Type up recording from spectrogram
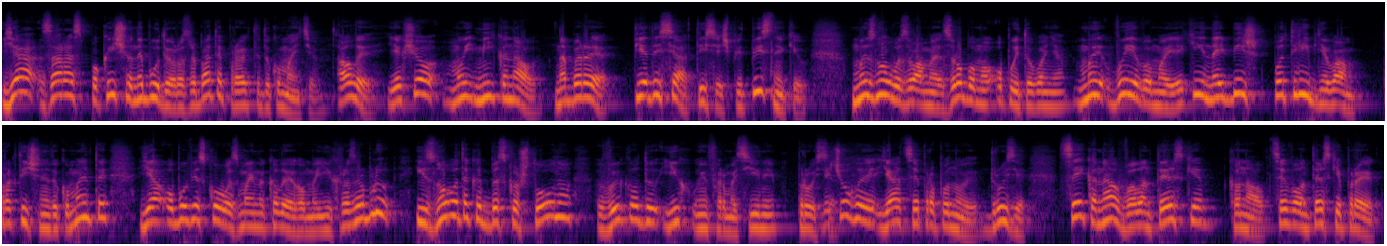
Я зараз поки що не буду розробляти проекти документів. Але якщо мій, мій канал набере 50 тисяч підписників, ми знову з вами зробимо опитування. Ми виявимо, які найбільш потрібні вам практичні документи. Я обов'язково з моїми колегами їх розроблю і знову таки безкоштовно викладу їх у інформаційний простір. Для чого я це пропоную? Друзі, цей канал волонтерський канал, це волонтерський проєкт.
